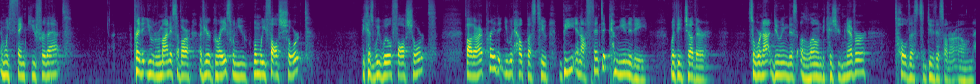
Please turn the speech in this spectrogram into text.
And we thank you for that. I pray that you would remind us of, our, of your grace when, you, when we fall short, because we will fall short. Father, I pray that you would help us to be an authentic community with each other so we're not doing this alone because you never told us to do this on our own.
